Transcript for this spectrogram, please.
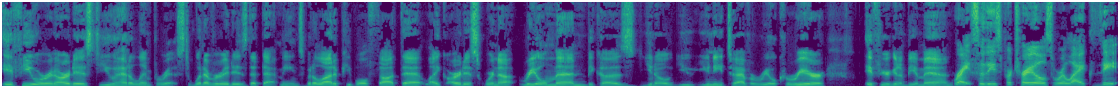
if you were an artist, you had a limp wrist, whatever it is that that means. But a lot of people thought that like artists were not real men because you know you you need to have a real career if you're going to be a man. Right. So these portrayals were like the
